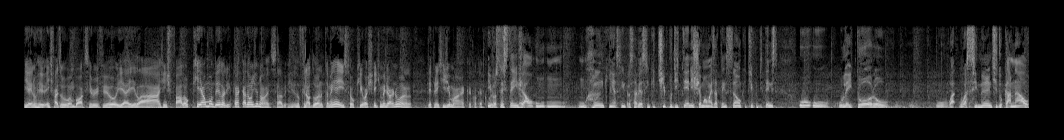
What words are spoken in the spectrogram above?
e aí no a gente faz o unboxing review, e aí lá a gente fala o que é o modelo ali pra cada um de nós, sabe? E no final do ano também é isso, é o que eu achei de melhor no ano, independente de marca, qualquer coisa. E vocês têm já um, um, um ranking, assim, pra saber, assim, que tipo de tênis chama mais atenção, que tipo de tênis o, o, o leitor ou o, o, o assinante do canal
